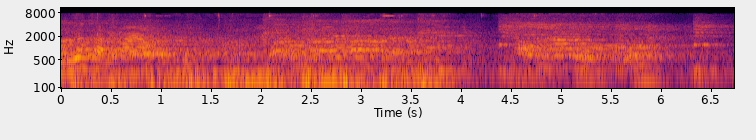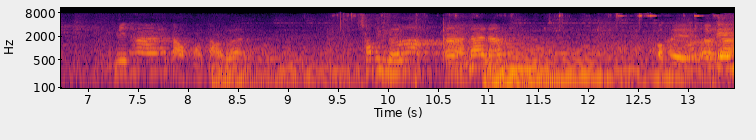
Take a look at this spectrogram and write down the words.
มันเลื่อนช็อตยังไงอะมีท่าให้เต่าของเต่าด้วยชอบอันนี้มากอ่าได้นะ โอเค เออได้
